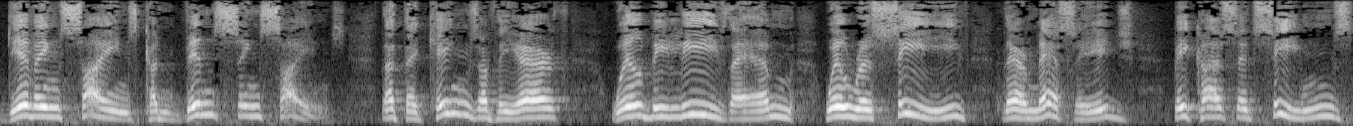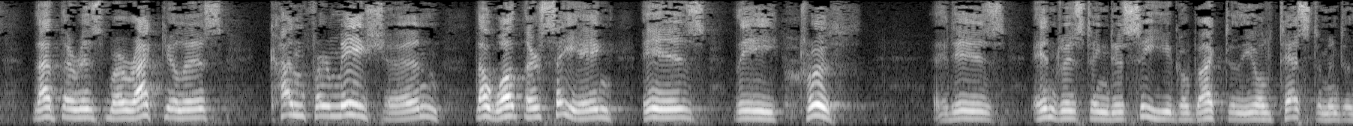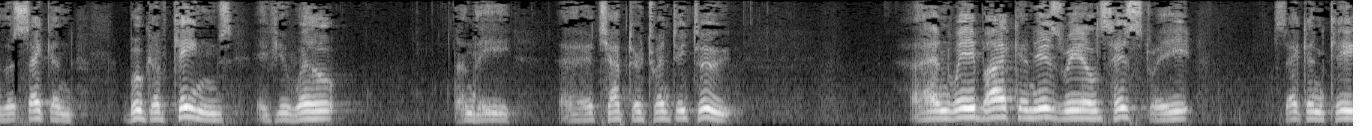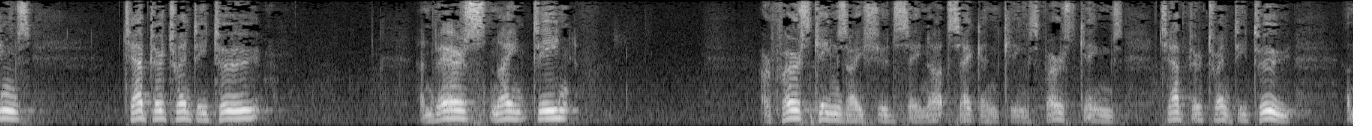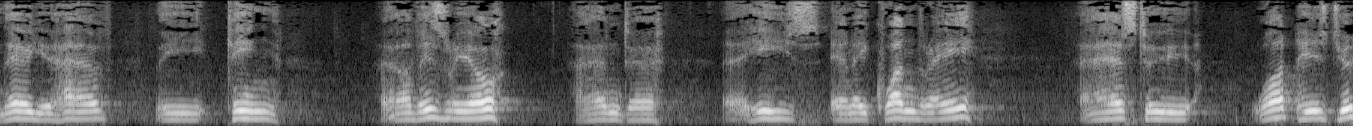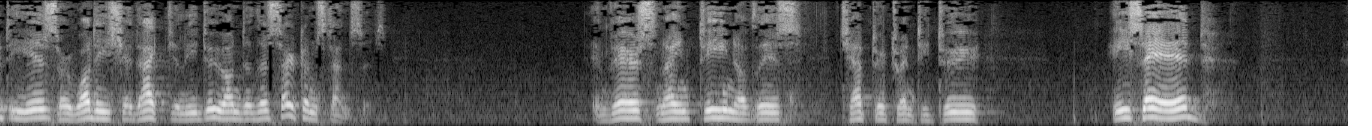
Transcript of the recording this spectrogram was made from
giving signs, convincing signs that the kings of the earth will believe them, will receive their message because it seems that there is miraculous confirmation that what they're saying is the truth. It is interesting to see, you go back to the Old Testament in the second book of Kings, if you will, and the uh, chapter 22. And way back in Israel's history, second Kings chapter 22 and verse 19, or first Kings I should say, not second Kings, first Kings chapter 22. And there you have the king of Israel and uh, he's in a quandary as to what his duty is or what he should actually do under the circumstances. In verse 19 of this chapter 22, he said,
